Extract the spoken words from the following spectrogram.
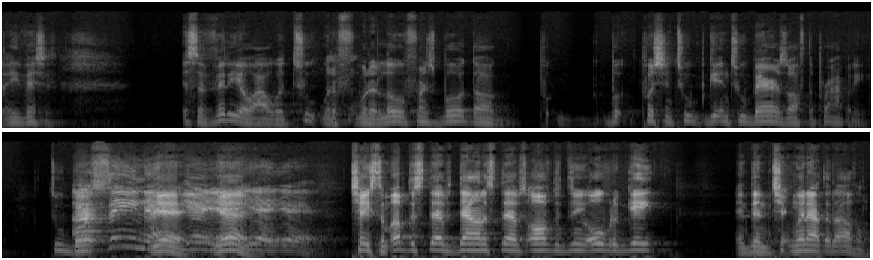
they vicious. It's a video out with two with a with a little French bulldog pushing two getting two bears off the property. Two I bears. seen that. Yeah, Yeah, yeah, yeah, yeah. yeah. Chased them up the steps, down the steps, off the thing, over the gate, and then ch- went after the other one.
